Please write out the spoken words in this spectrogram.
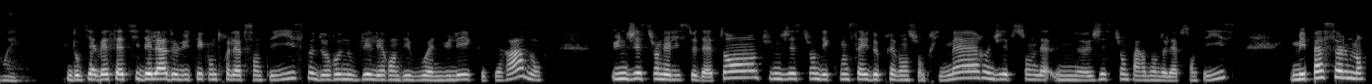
Oui. Donc, il y avait cette idée-là de lutter contre l'absentéisme, de renouveler les rendez-vous annulés, etc. Donc, une gestion de la liste d'attente, une gestion des conseils de prévention primaire, une gestion, de une gestion pardon, de l'absentéisme, mais pas seulement.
